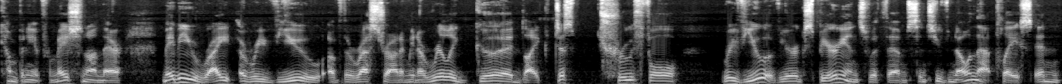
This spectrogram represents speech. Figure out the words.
company information on there?" Maybe you write a review of the restaurant. I mean, a really good, like, just truthful review of your experience with them since you've known that place, and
